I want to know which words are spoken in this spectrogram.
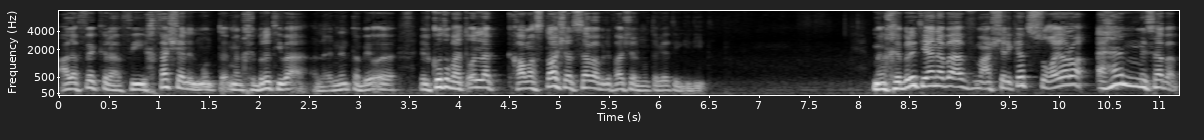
على فكرة في فشل المنت... من خبرتي بقى لأن أنت بي... الكتب هتقول لك 15 سبب لفشل المنتجات الجديدة. من خبرتي أنا بقى مع الشركات الصغيرة أهم سبب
